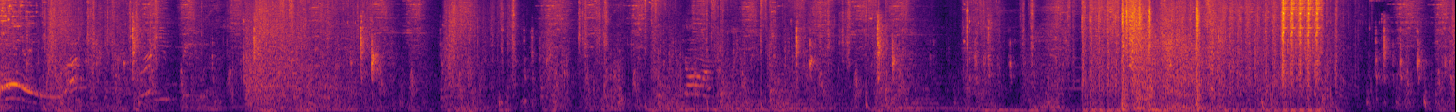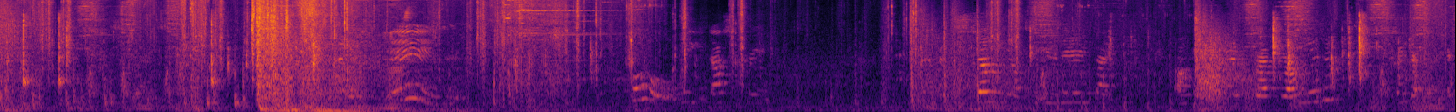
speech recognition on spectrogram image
Oh, that's creepy. Dawn. Jeez. Holy, that's creepy. It's still not you there, like, okay, that's drum music. I think that's okay.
